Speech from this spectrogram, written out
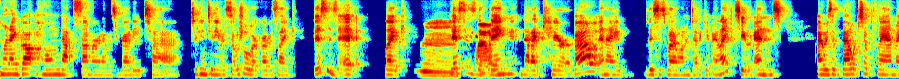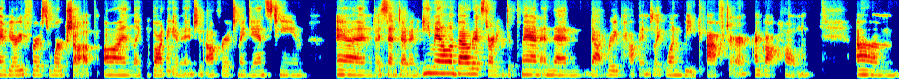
when I got home that summer and I was ready to to continue with social work, I was like, this is it. Like mm, this is wow. the thing that I care about and I this is what I want to dedicate my life to. And I was about to plan my very first workshop on like body image and offer it to my dance team. And I sent out an email about it, starting to plan. And then that rape happened like one week after I got home, um,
